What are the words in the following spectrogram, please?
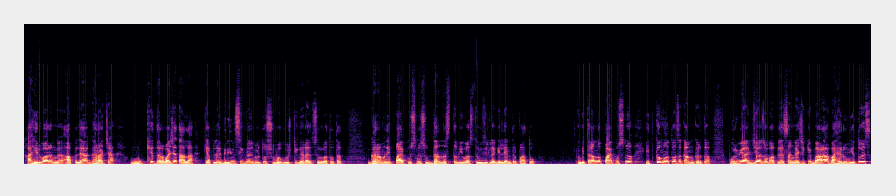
हा हिरवा रंग आपल्या घराच्या मुख्य दरवाजात आला की आपल्याला ग्रीन सिग्नल मिळतो. शुभ गोष्टी घराला सुरुवात होतात. घरामध्ये पाय पुसणंसुद्धा नसतं. मी वास्तू विजिटला गेल्यानंतर पाहतो. मित्रांनो पाय पुसणं इतकं महत्त्वाचं काम करतं. पूर्वी आजी आजोबा आपल्याला सांगायचे की बाळा बाहेरून येतोयस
